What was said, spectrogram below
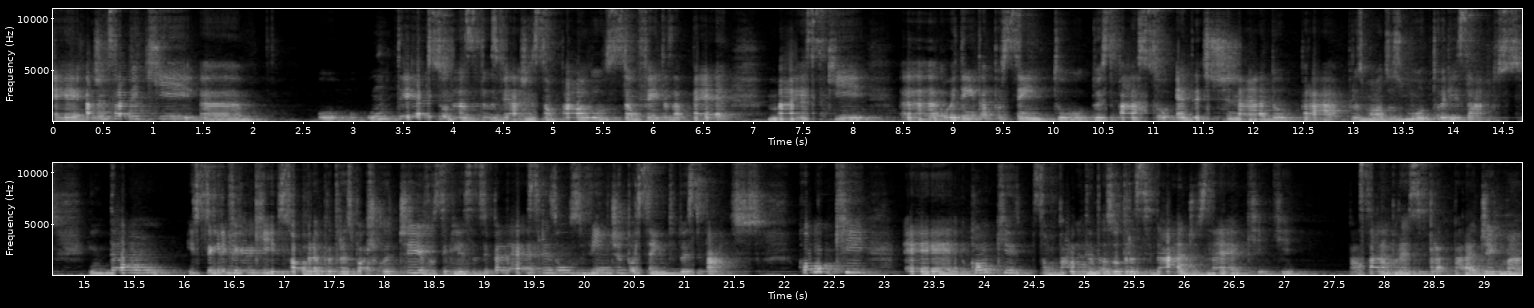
É, a gente sabe que uh, um terço das, das, viagens em São Paulo são feitas a pé, mas que uh, 80% do espaço é destinado para os modos motorizados. Então, isso significa que sobra para o transporte coletivo, ciclistas e pedestres, uns 20% do espaço. Como que, é, como que São Paulo e tantas outras cidades né, que, que passaram por esse paradigma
